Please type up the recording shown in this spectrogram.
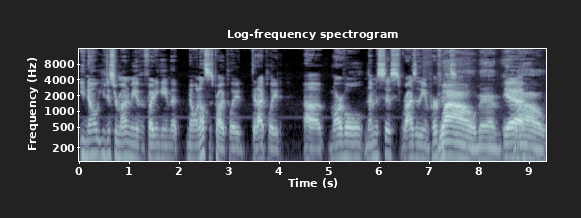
You know, you just reminded me of a fighting game that no one else has probably played that I played. Uh, Marvel Nemesis: Rise of the Imperfect. Wow, man. Yeah. Wow.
